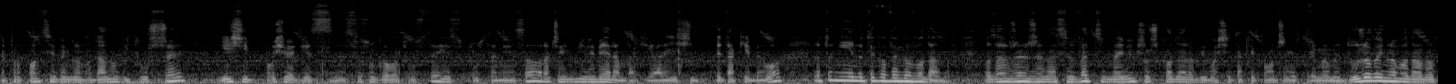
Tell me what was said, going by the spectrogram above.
te proporcje węglowodanów i tłuszczy, jeśli posiłek jest stosunkowo tłusty, jest tłuste mięso, raczej nie wybieram takich, ale jeśli by takie było, no to nie jem do tego węglowodanów, bo zauważyłem, że na sylwetce największą szkodę robi właśnie takie połączenie, w którym mamy dużo węglowodanów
